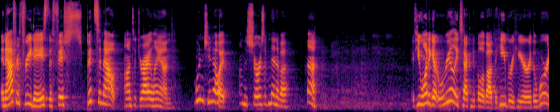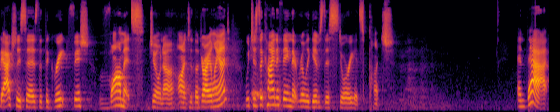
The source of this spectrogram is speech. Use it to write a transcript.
And after three days, the fish spits him out onto dry land. Wouldn't you know it, on the shores of Nineveh? Huh. If you want to get really technical about the Hebrew here, the word actually says that the great fish vomits Jonah onto the dry land, which is the kind of thing that really gives this story its punch. And that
